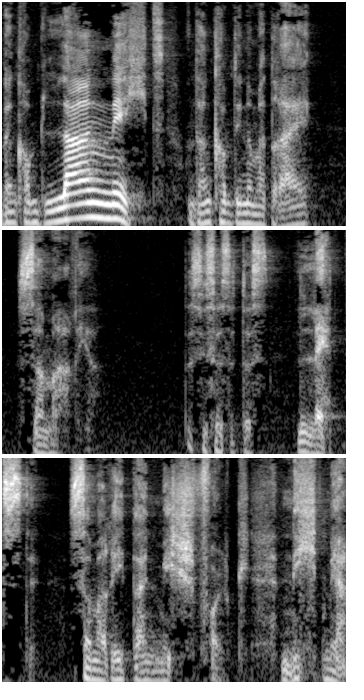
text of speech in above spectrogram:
und dann kommt lang nichts. Und dann kommt die Nummer drei, Samaria. Das ist also das Letzte. Samariter ein Mischvolk, nicht mehr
